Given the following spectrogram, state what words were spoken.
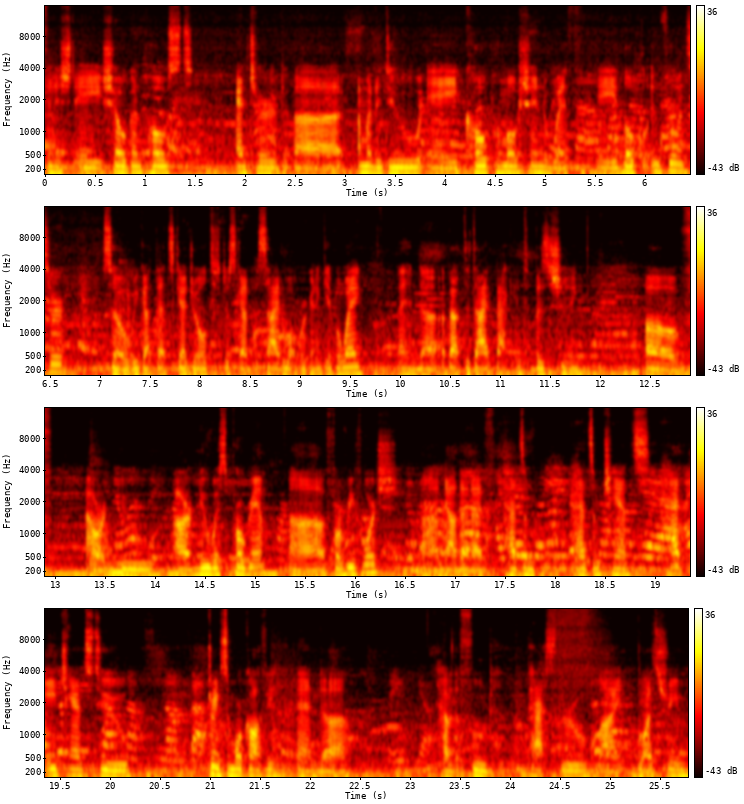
finished a Shogun post, entered, uh, I'm gonna do a co-promotion with a local influencer. So we got that scheduled, just gotta decide what we're gonna give away and uh, about to dive back into positioning of our new our newest program uh, for Reforge. Uh, now that I've had some had some chance had a chance to drink some more coffee and uh, have the food pass through my bloodstream,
